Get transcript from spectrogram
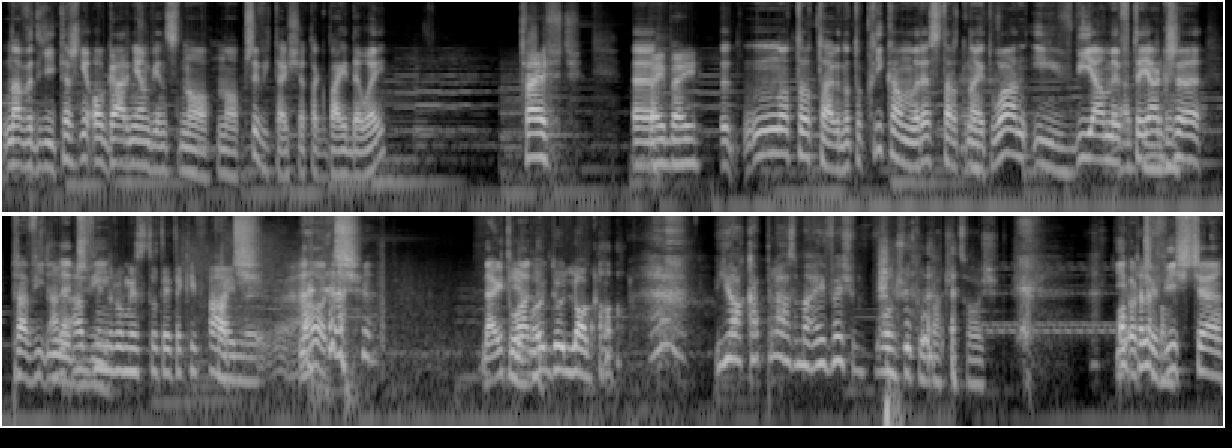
nawet jej też nie ogarniam, więc no, no, przywitaj się tak by the way. Cześć, E, baby. e, no to tak, no to klikam Restart E. Night One i wbijamy w te Admin jakże prawilne Ale drzwi. admin room jest tutaj taki fajny. No chodź. Night One. log. Jaka plazma, ej weź włącz YouTube'a czy coś. I O, oczywiście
